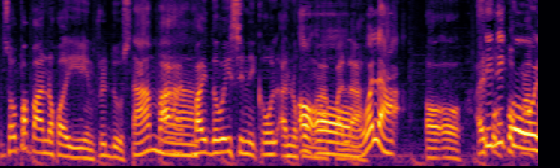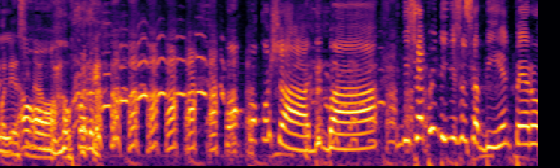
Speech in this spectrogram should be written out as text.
So paano ko i-introduce? Tama. Ah, by the way, si Nicole, ano ko Oo, nga pala? wala. Oo. Ay, si pokpok nga Nicole, pala yung sinama oo, ko. Pokpok ko siya, di ba? Hindi, syempre hindi niya sasabihin, pero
